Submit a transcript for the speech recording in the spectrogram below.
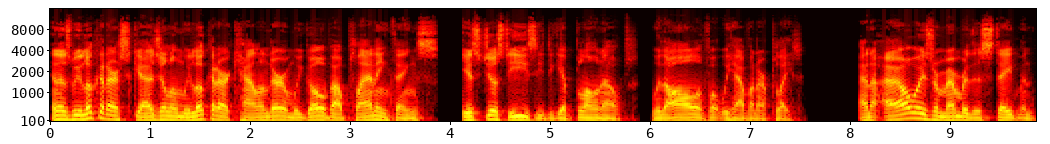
And as we look at our schedule and we look at our calendar and we go about planning things, it's just easy to get blown out with all of what we have on our plate. And I always remember this statement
